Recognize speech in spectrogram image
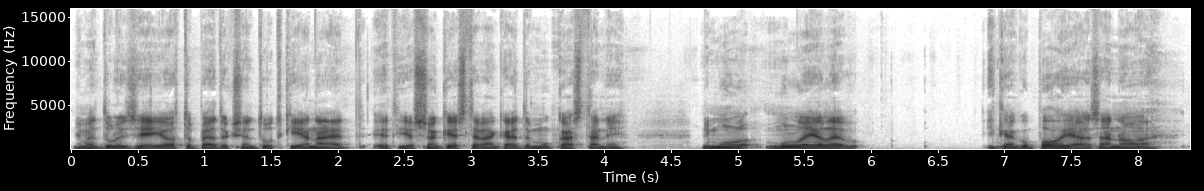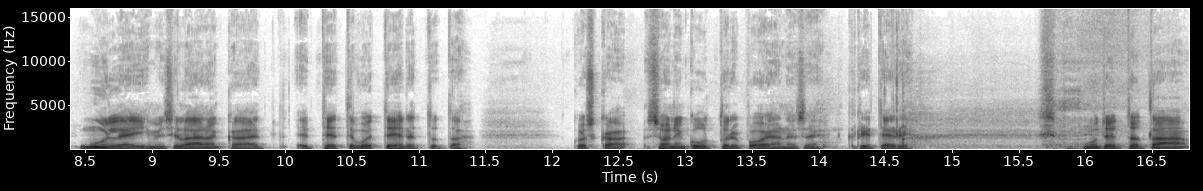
niin mä tulin siihen johtopäätöksen tutkijana, että, että jos se on kestävän käytön mukaista, niin, niin mulla, mulla ei ole ikään kuin pohjaa sanoa muille ihmisille ainakaan, että, että ette voi tehdä tota, koska se on niin kulttuuripohjainen se kriteeri. Mutta tota,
